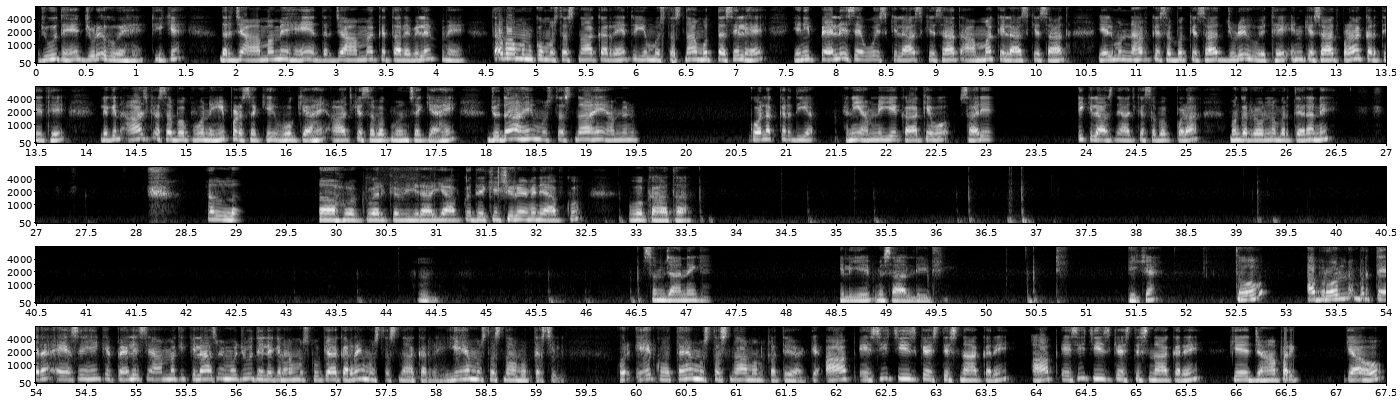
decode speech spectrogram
موجود ہیں، جڑے ہوئے ہیں، ٹھیک ہے؟ درجہ عامہ میں ہیں، درجہ عامہ کے طالب علم ہیں۔ تب ہم ان کو مستثنا کر رہے ہیں، تو یہ مستثنا متصل ہے۔ یعنی پہلے سے وہ اس کلاس کے ساتھ، عامہ کلاس کے ساتھ علم النحف کے سبق کے ساتھ جڑے ہوئے تھے، ان کے ساتھ پڑھا کرتے تھے۔ لیکن آج کا سبق وہ نہیں پڑھ سکے، وہ کیا ہیں؟ آج کے سبق میں ان سے کیا ہیں؟ جدا ہیں مستثنا ہیں، ہم نے ان کو الگ کر دیا۔ یعنی ہم نے یہ کہا کہ وہ ساری کلاس نے آج کا سبق پڑھا، مگر رول نمبر تیرہ نے۔ اللہ۔ اللہ اکبر کبیرہ، یہ آپ کو دیکھیں، شروع میں میں نے آپ کو وہ کہا تھا۔ سمجھانے کے لیے مثال دی تھی۔ ٹھیک ہے۔ تو اب رول نمبر تیرہ ایسے ہیں کہ پہلے سے عامہ کی کلاس میں موجود ہے لیکن ہم اس کو کیا کر رہے ہیں؟ مستثنا کر رہے ہیں۔ یہ ہے مستثنا متصل۔ اور ایک ہوتا ہے مستثنا منقطع کہ آپ ایسی چیز کا استثناء کریں، آپ ایسی چیز کا استثناء کریں کہ جہاں پر کیا ہو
